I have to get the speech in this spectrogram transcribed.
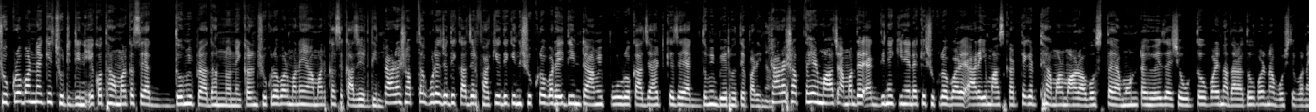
শুক্রবার নাকি ছুটির দিন? কথা আমার কাছে একদমই প্রাধান্য নেই, কারণ শুক্রবার মানে আমার কাছে কাজের দিন। সারা সপ্তাহ পরে যদি কাজের ফাঁকিও দিই, কিন্তু শুক্রবার এই দিনটা আমি পুরো কাজে আটকে যাই, একদমই বের হতে পারি না। সারা সপ্তাহের মাছ আমাদের একদিনে কিনে রাখি শুক্রবারে, আর এই মাছ কাটতে কাটতে আমার মার অবস্থা এমনটাই হয়ে যায়, সে উঠতেও পারে না, দাঁড়াতেও পারে না, বসতে পারে না।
